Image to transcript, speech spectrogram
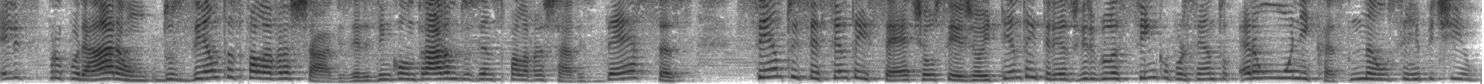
Eles procuraram 200 palavras-chave, eles encontraram 200 palavras-chave. Dessas, 167, ou seja, 83,5% eram únicas, não se repetiam.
